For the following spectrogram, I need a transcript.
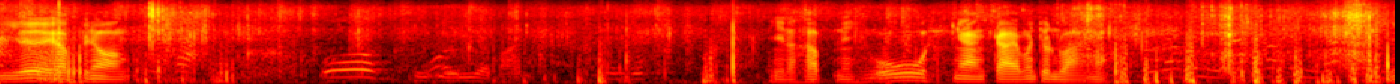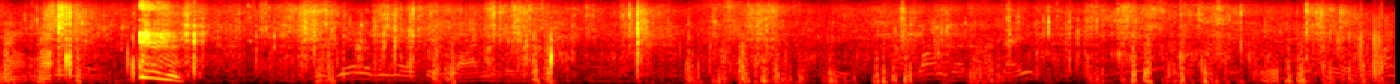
นี่เลยครับพี่น้องนี่แหละครับนี่โอ้ยงางกายมันจนหวานเนาะพี่น้อง เนาะเยอะเลยมีไงเป็นวันวันขนาดไหนวัน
